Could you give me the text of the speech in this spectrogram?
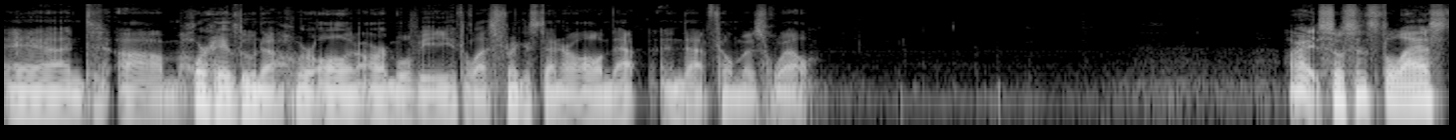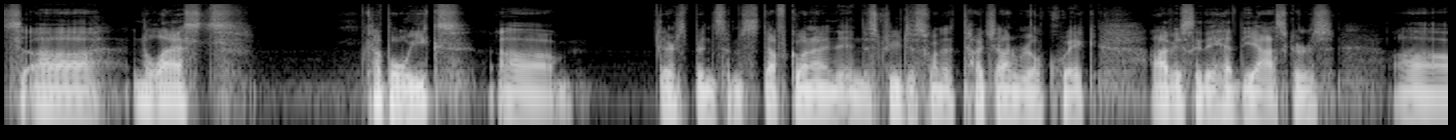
and um, Jorge Luna, who are all in our movie, The Last Frankenstein, are all in that in that film as well. All right, so since the last uh, in the last couple weeks, um, there's been some stuff going on in the industry. Just want to touch on real quick. Obviously, they had the Oscars. Uh,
